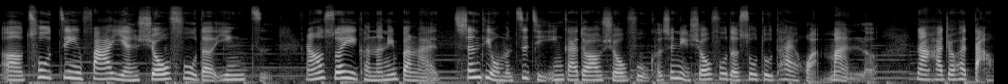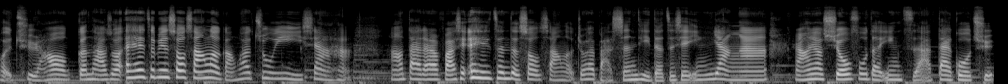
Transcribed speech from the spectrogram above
呃促进发炎修复的因子，然后所以可能你本来身体我们自己应该都要修复，可是你修复的速度太缓慢了。那他就会打回去，然后跟他说：“哎，这边受伤了，赶快注意一下哈。”然后大家发现，哎，真的受伤了，就会把身体的这些营养啊，然后要修复的因子啊带过去，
